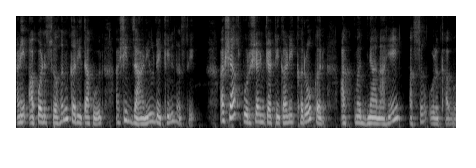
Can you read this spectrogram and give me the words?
आणि आपण सहन करीत आहोत अशी जाणीव देखील नसते. अशाच पुरुषांच्या ठिकाणी खरोखर आत्मज्ञान आहे असं ओळखावं.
